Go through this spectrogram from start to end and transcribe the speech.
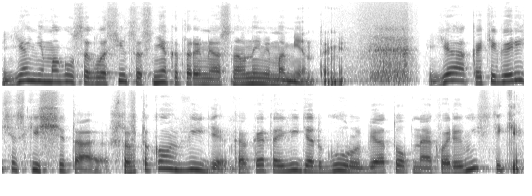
Я не могу согласиться с некоторыми основными моментами. Я категорически считаю, что в таком виде, как это видят гуру биотопной аквариумистики,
